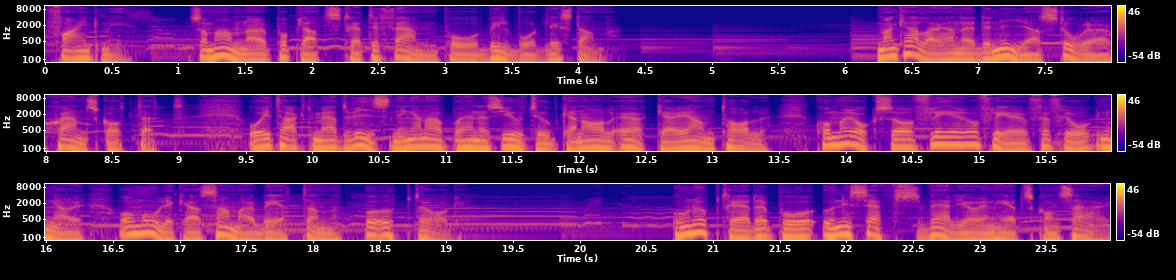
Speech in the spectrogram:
Find Me som hamnar på plats 35 på Billboardlistan. Man kallar henne det nya stora stjärnskottet och i takt med att visningarna på hennes Youtube-kanal ökar i antal kommer också fler och fler förfrågningar om olika samarbeten och uppdrag. Hon uppträder på Unicefs välgörenhetskonsert,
